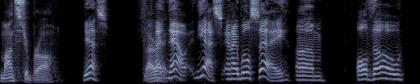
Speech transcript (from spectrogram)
Monster Brawl. Yes. All Uh, now, yes, and I will say, um, although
